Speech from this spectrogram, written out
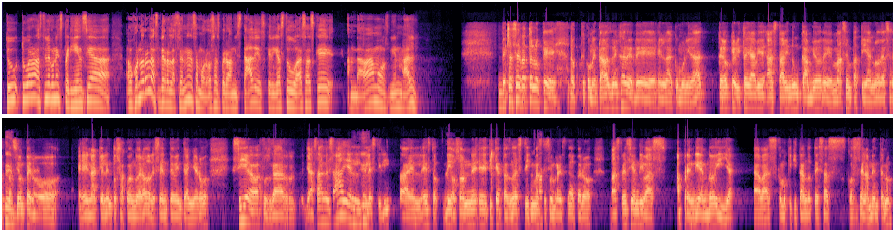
¿Tú, tú has tenido alguna experiencia, a lo mejor no de relaciones amorosas, pero amistades, que digas tú, ah, sabes que andábamos bien mal? De hecho, hace rato lo que, lo que comentabas, Benja, de, en la comunidad, creo que ahorita ya está habiendo un cambio de más empatía, ¿no? De aceptación, pero en aquel entonces, cuando era adolescente, veinteañero, sí llegaba a juzgar, ya sabes, ay, el, el estilista, el esto. Digo, son eh, etiquetas, ¿no? Estigmas que siempre han estado, pero vas creciendo y vas aprendiendo y ya vas como que quitándote esas cosas en la mente, ¿no?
